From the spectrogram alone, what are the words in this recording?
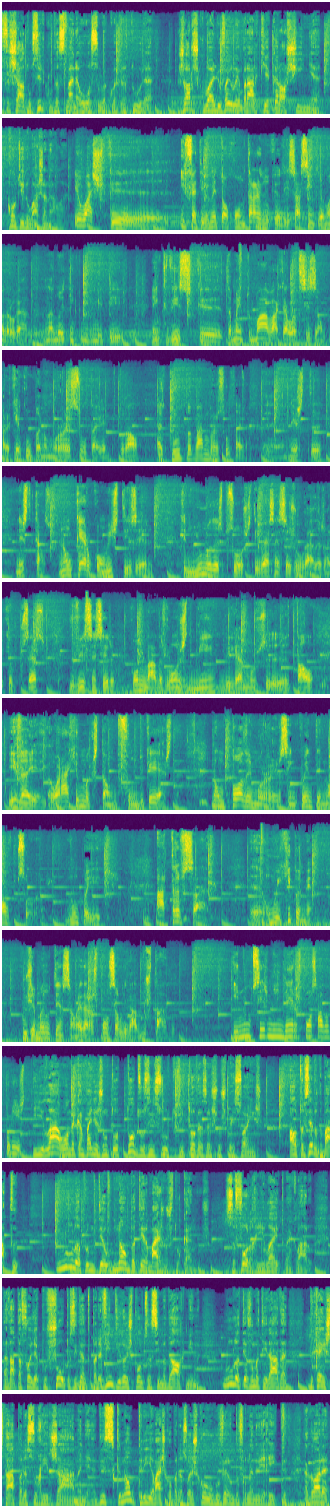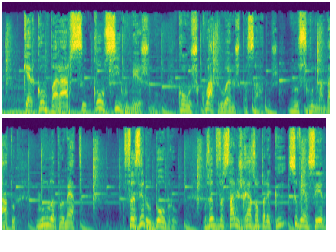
Fechado o círculo da semana ou a sua quadratura, Jorge Coelho veio lembrar que a carochinha continua à janela. Eu acho que, efetivamente, ao contrário do que eu disse às 5 da madrugada, na noite em que me demiti, em que disse que também tomava aquela decisão para que a culpa não morresse solteira em Portugal, a culpa vai morrer solteira uh, neste, neste caso. Não quero com isto dizer que nenhuma das pessoas que estivessem a ser julgadas naquele processo devessem ser condenadas. Longe de mim, digamos, uh, tal ideia. Agora há aqui uma questão de fundo que é esta. Não podem morrer 59 pessoas num país a atravessar uh, um equipamento cuja manutenção é da responsabilidade do Estado e não ser ninguém responsável por isto. E lá onde a campanha juntou todos os insultos e todas as suspeições, ao terceiro debate, Lula prometeu não bater mais nos tucanos. Se for reeleito, é claro. A Datafolha puxou o presidente para 22 pontos acima de Alckmin. Lula teve uma tirada de quem está para sorrir já amanhã. Disse que não queria mais comparações com o governo de Fernando Henrique. Agora quer comparar-se consigo mesmo, com os quatro anos passados. No segundo mandato, Lula promete fazer o dobro. Os adversários rezam para que, se vencer,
